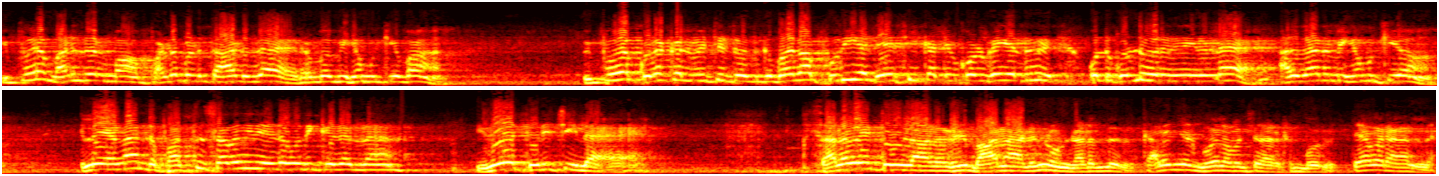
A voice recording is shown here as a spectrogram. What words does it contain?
இப்பவே மனிதர் படப்படுத்த ஆடுத ரொம்ப மிக முக்கியமா. இப்பவே குலக்கல் திட்டத்துக்கு பதிலாக புதிய தேசிய கல்விக் கொள்கை என்று ஒன்று கொண்டு வருகிறீர்கள அதுதானே மிக முக்கியம். இல்லையா இந்த பத்து சதவீத இடஒதுக்கீடு என்ன? இதே திருச்சியில சலவை தொழிலாளர்கள் மாநாடுன்னு ஒன்று நடந்தது. கலைஞர் முதலமைச்சராக இருக்கும்போது. இல்லை.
